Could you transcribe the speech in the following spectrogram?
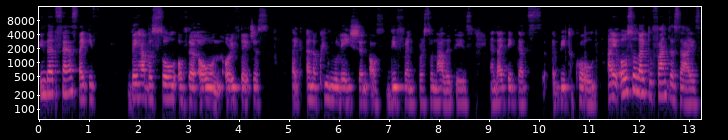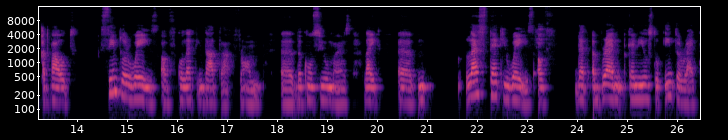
in that sense, like if they have a soul of their own, or if they just like an accumulation of different personalities and i think that's a bit cold. I also like to fantasize about simpler ways of collecting data from uh, the consumers like uh, less techy ways of that a brand can use to interact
